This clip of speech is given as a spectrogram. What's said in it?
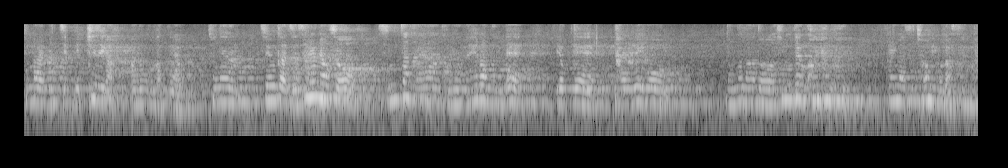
정말 믿지, 믿기지가 않은 것 같아요. 저는 지금까지 살면서 진짜 다양한 공연을 해봤는데 이렇게 달리고 너무나도 힘든 공연은 살면서 처음인 것 같습니다.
